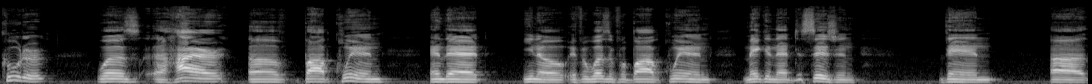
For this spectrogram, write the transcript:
Cooter was a hire of Bob Quinn, and that, you know, if it wasn't for Bob Quinn making that decision, then uh,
